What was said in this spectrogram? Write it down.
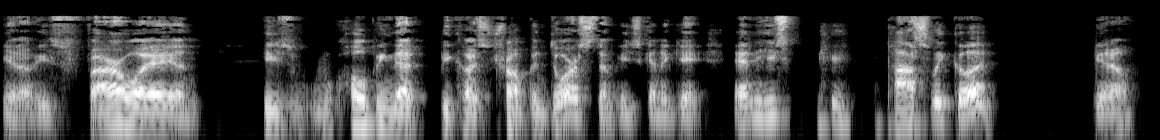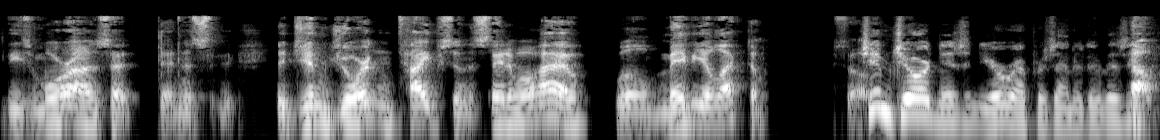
You know, he's far away, and he's hoping that because Trump endorsed him, he's going to get, and he's he possibly could. You know, these morons that this, the Jim Jordan types in the state of Ohio will maybe elect him. So Jim Jordan isn't your representative, is he? No,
